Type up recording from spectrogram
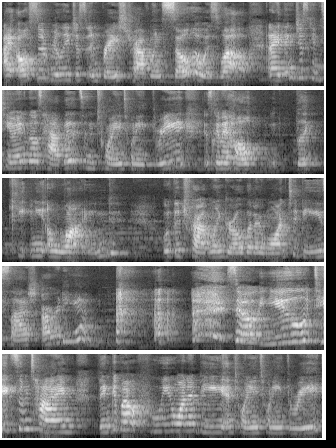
I also really just embrace traveling solo as well. And I think just continuing those habits in 2023 is gonna help like keep me aligned with the traveling girl that I want to be slash already am. So you take some time, think about who you want to be in 2023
